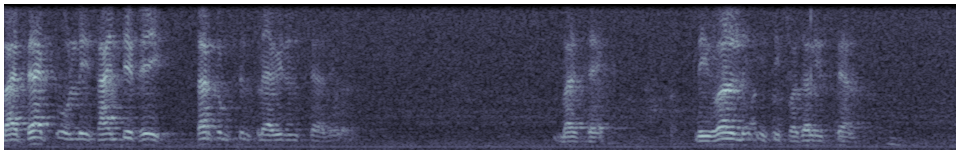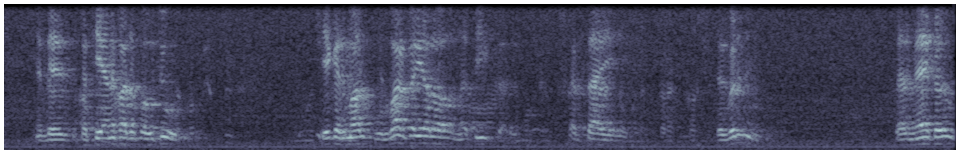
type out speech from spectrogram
by fact only scientific circumstance evidence છે. By fact the એટલે પછી એને પાછું કહું છું, એ કે મારું પુરવાર કરી નથી કરતા મેં કહ્યું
